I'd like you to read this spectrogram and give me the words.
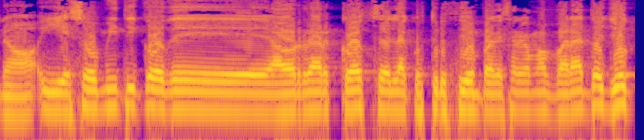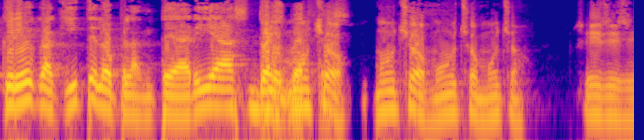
No, y eso mítico de ahorrar costes en la construcción para que salga más barato, yo creo que aquí te lo plantearías dos Yo- veces. mucho, mucho, mucho, mucho. Sí, sí, sí.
